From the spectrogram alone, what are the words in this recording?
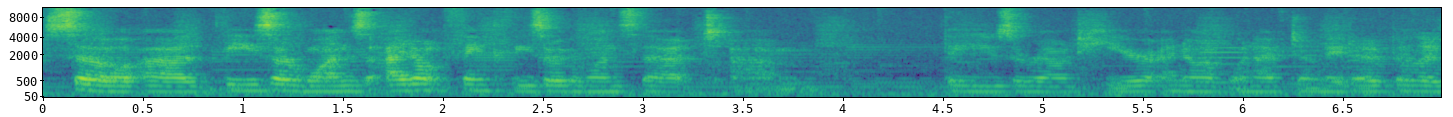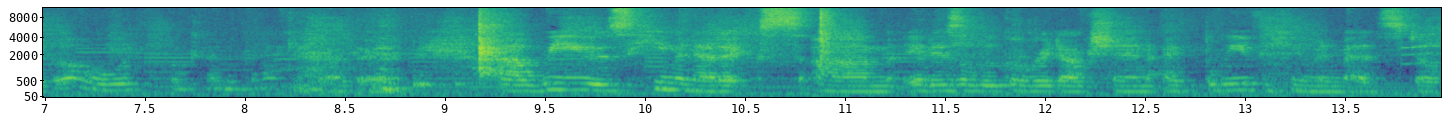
So uh, these are ones, I don't think these are the ones that um, they use around here. I know when I've donated, I've been like, oh, what, what kind of bag you got there? uh, we use Haemonetics. Um, it is a leukoreduction. I believe the human med still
